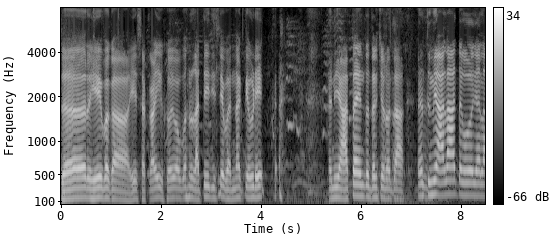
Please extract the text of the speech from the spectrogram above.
तर हे बघा हे सकाळी खय बाबा रात्री दिसले भन्नाक तेवढे. आणि आता यांचं दर्शन होता. आणि तुम्ही आला तर गोवळ्याला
